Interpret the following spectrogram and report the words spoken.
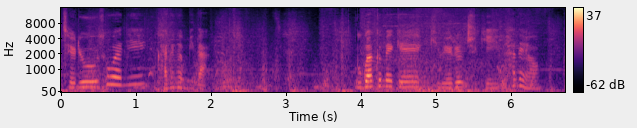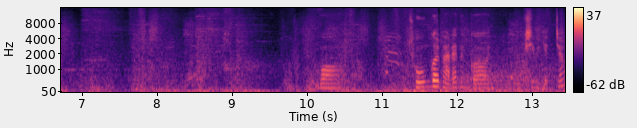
재료 소환이 가능합니다. 무과금에게 기회를 주긴 하네요. 뭐, 좋은 걸 바라는 건 욕심이겠죠?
